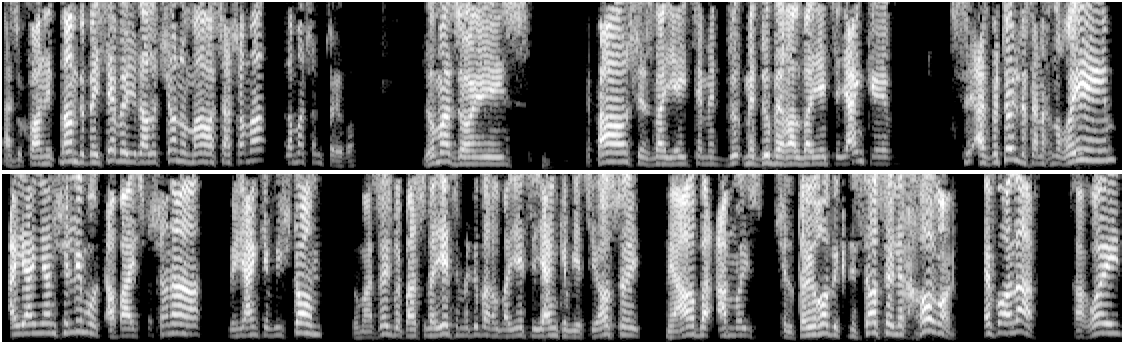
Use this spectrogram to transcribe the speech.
אז הוא כבר נטמן בבית שבע י"ד שונו, מה הוא עשה שמה? למד שם תוירו. לעומת זויס, בפרשס וייצא מדובר על וייצא ינקב, אז בתוילדס אנחנו רואים, היה עניין של לימוד, 14 שנה, ויינקב איש תום, לעומת זויס בפרשס וייצא מדובר על וייצא ינקב יציאוסוי, מארבע עמויס של תוירו וכניסוסוי לחורון. איפה הוא הלך? חרוין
